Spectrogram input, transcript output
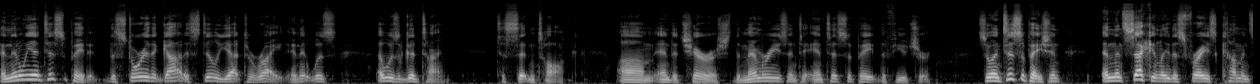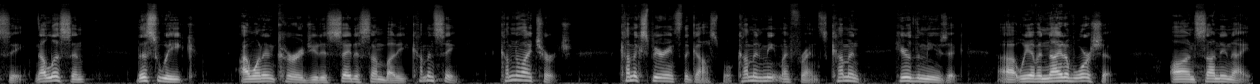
and then we anticipated the story that God is still yet to write, and it was it was a good time to sit and talk um, and to cherish the memories and to anticipate the future. So, anticipation. And then, secondly, this phrase, come and see. Now, listen, this week, I want to encourage you to say to somebody, come and see. Come to my church. Come experience the gospel. Come and meet my friends. Come and hear the music. Uh, we have a night of worship on Sunday night.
